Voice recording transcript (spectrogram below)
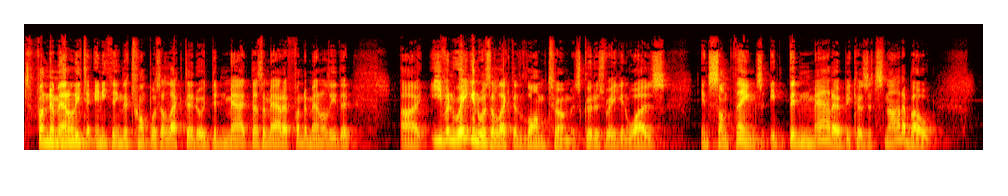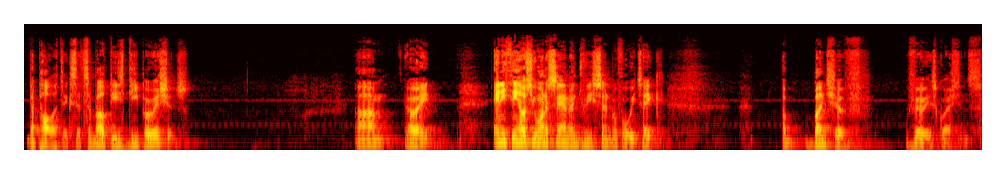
fundamentally to anything that Trump was elected, or it didn't matter, doesn't matter fundamentally that uh, even Reagan was elected long term, as good as Reagan was in some things. It didn't matter because it's not about the politics. It's about these deeper issues. Um, all right. Anything else you want to say on Andreessen before we take a bunch of various questions?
